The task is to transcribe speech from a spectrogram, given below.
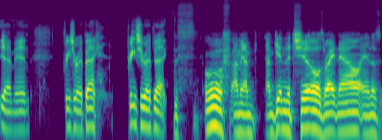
Yeah, man. Brings you right back. Brings you right back. This, oof. I mean, I'm I'm getting the chills right now, and those,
